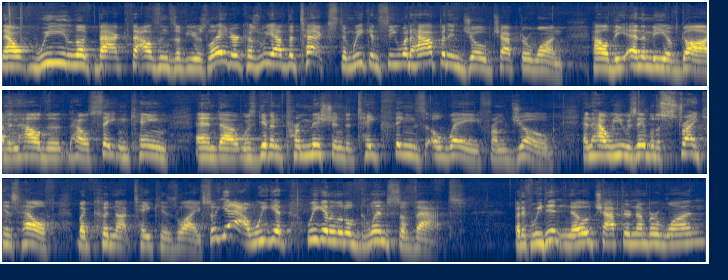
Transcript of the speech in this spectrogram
Now, we look back thousands of years later because we have the text and we can see what happened in Job chapter 1 how the enemy of God and how, the, how Satan came and uh, was given permission to take things away from Job and how he was able to strike his health but could not take his life. So, yeah, we get, we get a little glimpse of that. But if we didn't know chapter number one,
